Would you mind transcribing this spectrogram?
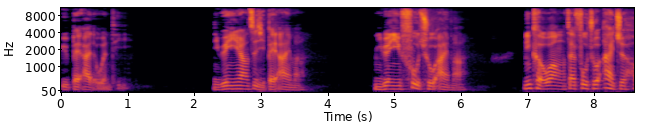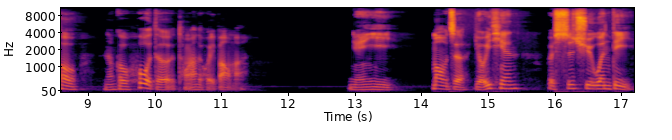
与被爱的问题。你愿意让自己被爱吗？你愿意付出爱吗？你渴望在付出爱之后能够获得同样的回报吗？你愿意冒着有一天会失去温蒂、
